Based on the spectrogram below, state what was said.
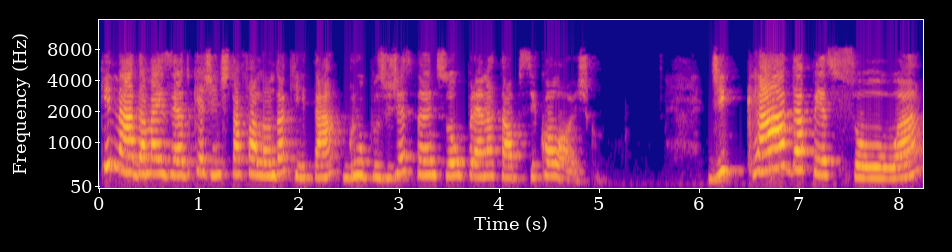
Que nada mais é do que a gente está falando aqui, tá? Grupos de gestantes ou pré-natal psicológico. De cada pessoa,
